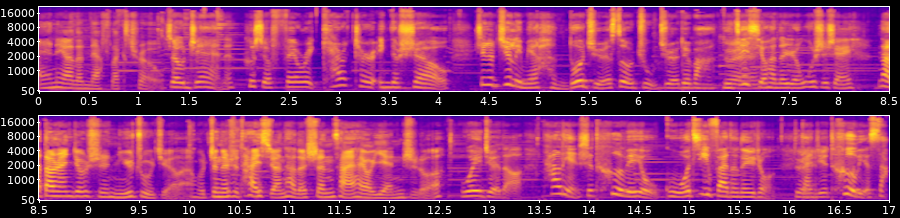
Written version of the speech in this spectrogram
any other Netflix show. So Jen, who's your favorite character in the show？这个剧里面很多角色主角，对吧？对你最喜欢的人物是谁？那当然就是女主角了，我真的是太喜欢她的身材还有颜值了。我也觉得她脸是特别有国际范的那种，对感觉特别飒，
